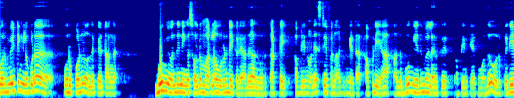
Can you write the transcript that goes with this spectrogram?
ஒரு மீட்டிங்கில் கூட ஒரு பொண்ணு வந்து கேட்டாங்க. பூமி வந்து நீங்கள் சொல்கிற மாதிரிலாம் உருண்டை கிடையாது அது ஒரு தட்டை அப்படின்னு உடனே ஸ்டீஃபன் ஹாக்கிங் கேட்டார். அப்படியா? அந்த பூமி எது மேலே இருக்குது அப்படின்னு கேட்கும்போது ஒரு பெரிய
